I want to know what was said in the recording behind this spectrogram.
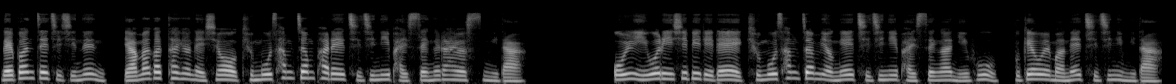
네 번째 지진은 야마가타현에서 규모 3.8의 지진이 발생을 하였습니다. 올 2월 21일에 규모 3.0의 지진이 발생한 이후 9개월 만의 지진입니다.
